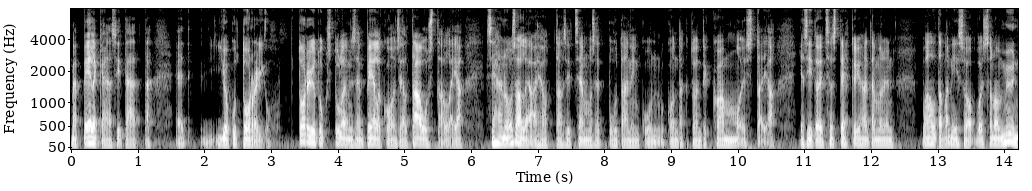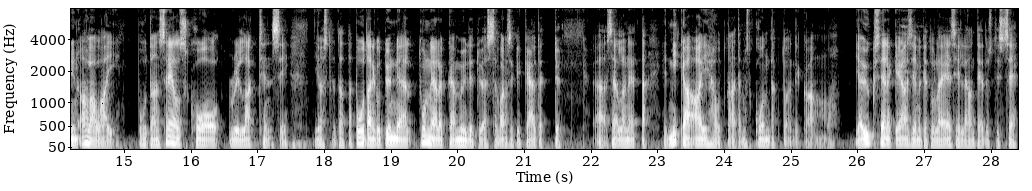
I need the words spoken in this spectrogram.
mä pelkään sitä, että, että joku torjuu. Torjutuksi tulemisen pelko on siellä taustalla ja sehän osalle aiheuttaa sitten semmoiset, puhutaan niin kuin kontaktointikammoista ja, ja siitä on itse asiassa tehty ihan tämmöinen valtavan iso, voisi sanoa myynnin alalaji, puhutaan sales call reluctancy, josta tota, puhutaan niin tunneälykkään myyntityössä varsinkin käytetty ää, sellainen, että, että mikä aiheuttaa tämmöistä kontaktointikammoa. Ja yksi selkeä asia, mikä tulee esille, on tietysti se,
